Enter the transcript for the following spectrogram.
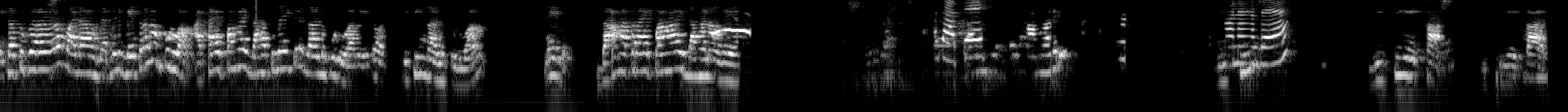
එකතු කරනවා වඩා හොඳයි. මෙන්න මෙතන නම් පුළුවන්. 8යි 5යි 13යි කියලා ගන්න පුළුවන්. ඒක ඉතින් ගන්න පුළුවන්. නේද? 14යි 5යි 19යි. තාත්තේ 5යි මොනවාද? 21යි. 21යි.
